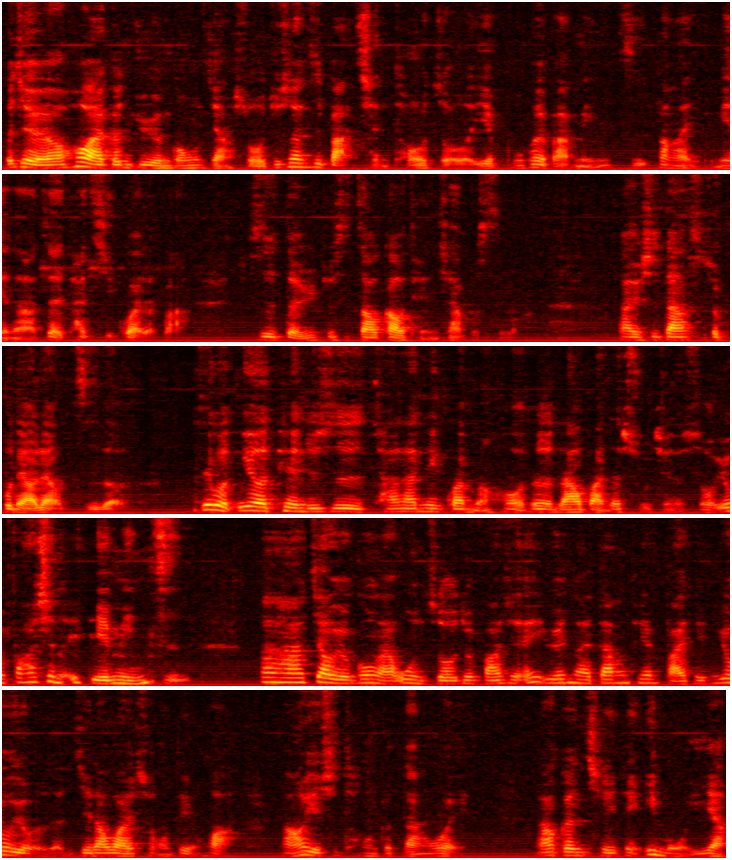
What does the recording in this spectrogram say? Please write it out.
而且后来根据员工讲说，就算是把钱偷走了，也不会把名字放在里面啊，这也太奇怪了吧？就是等于就是昭告天下，不是吗？那于是当时就不了了之了。结果第二天就是茶餐厅关门后，这个老板在数钱的时候，又发现了一叠名纸。那他叫员工来问之后，就发现，哎，原来当天白天又有人接到外送的电话，然后也是同一个单位，然后跟前一天一模一样。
